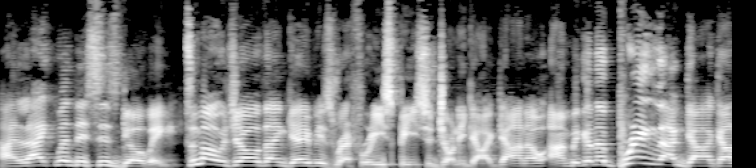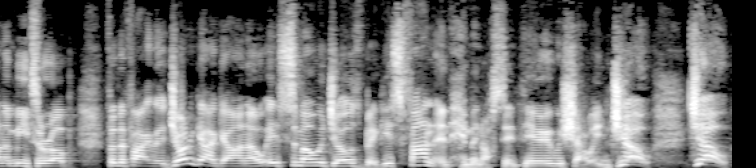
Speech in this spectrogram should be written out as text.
I like where this is going. Samoa Joe then gave his referee speech to Johnny Gargano, and we're going to bring that Gargano meter up for the fact that Johnny Gargano is Samoa Joe's biggest fan, and him and Austin Theory were shouting, Joe, Joe,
